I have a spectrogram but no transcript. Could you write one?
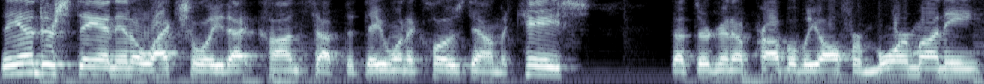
they understand intellectually that concept that they want to close down the case, that they're going to probably offer more money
